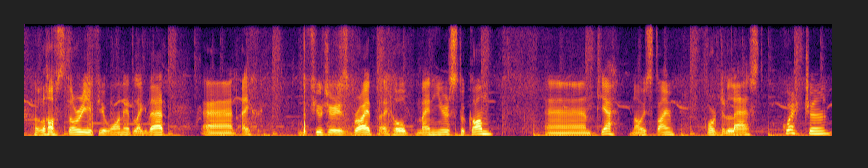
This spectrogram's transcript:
love story if you want it like that and I the future is bright I hope many years to come and yeah now it's time for the last question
